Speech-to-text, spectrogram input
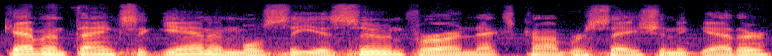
Kevin, thanks again, and we'll see you soon for our next conversation together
